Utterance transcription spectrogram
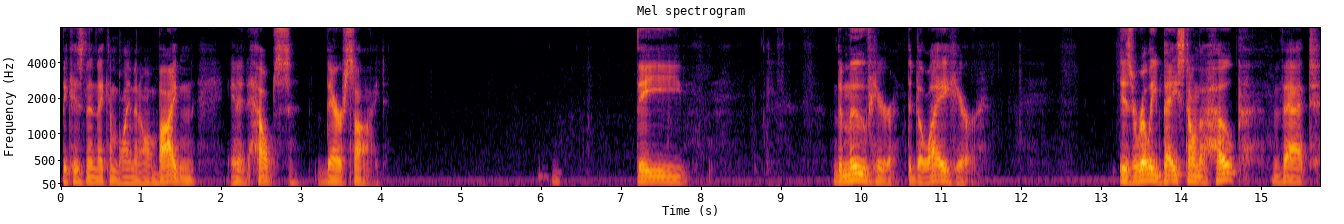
because then they can blame it on Biden and it helps their side. The the move here, the delay here is really based on the hope that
